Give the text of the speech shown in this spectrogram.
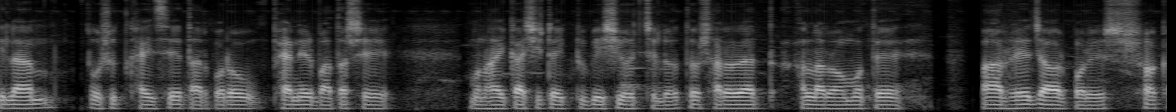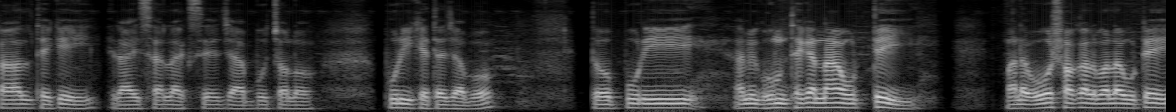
দিলাম, ওষুধ খাইছে, তারপরেও ফ্যানের বাতাসে মনে হয় কাশিটা একটু বেশি হচ্ছিল। তো সারা রাত আল্লাহর রহমতে পার হয়ে যাওয়ার পরে সকাল থেকেই রাইসা লাগছে যে আব্বু চলো পুরি খেতে যাব। তো পুরি আমি ঘুম থেকে না উঠতেই মানে ও সকালবেলা উঠেই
